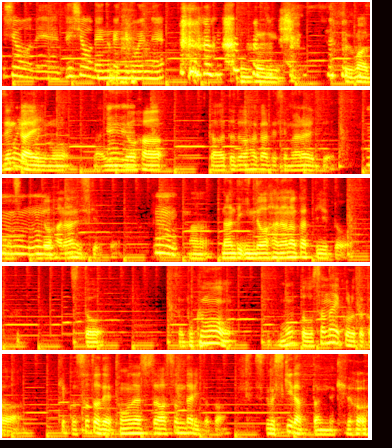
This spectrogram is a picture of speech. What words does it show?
でしょうね、でしょうね。とか言ってごめんね。大丈夫。そうまあ 前回も、まあ、インド派かアウトドア派かで迫られて、うんうんうん。インド派なんですけど、うん。まあ、なんでインドア派なのかっていうとちょっと僕ももっと幼い頃とかは結構外で友達と遊んだりとかすごい好きだったんだけど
